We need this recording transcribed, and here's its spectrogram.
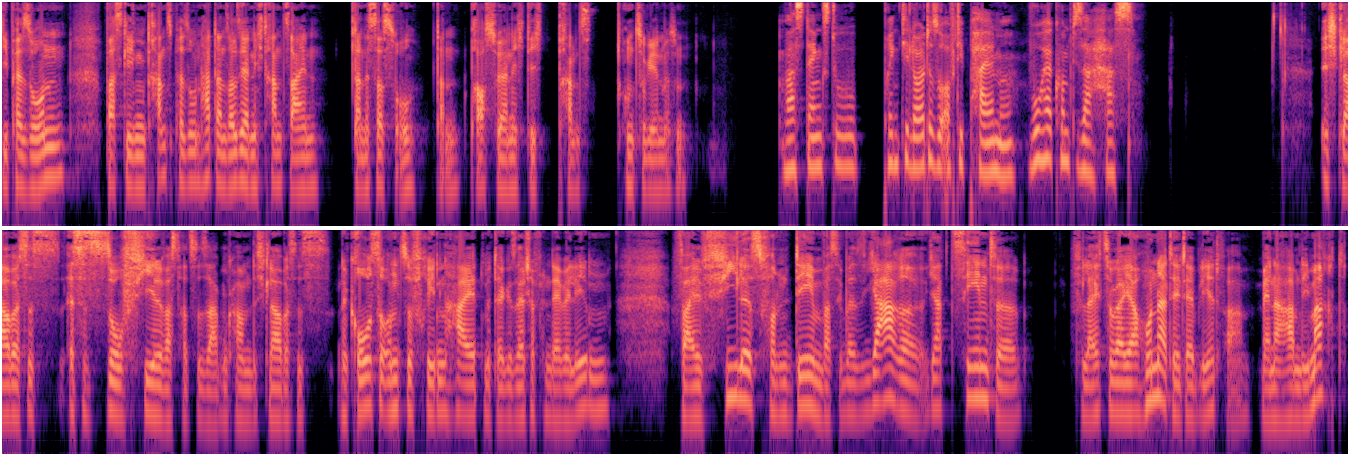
die Person was gegen Transpersonen hat, dann soll sie ja nicht trans sein. Dann ist das so. Dann brauchst du ja nicht dich trans umzugehen müssen. Was denkst du, bringt die Leute so auf die Palme? Woher kommt dieser Hass? Ich glaube, es ist, es ist so viel, was da zusammenkommt. Ich glaube, es ist eine große Unzufriedenheit mit der Gesellschaft, in der wir leben, weil vieles von dem, was über Jahre, Jahrzehnte, vielleicht sogar Jahrhunderte etabliert war, Männer haben die Macht,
